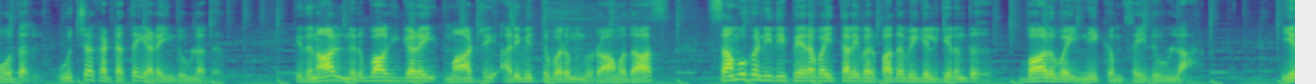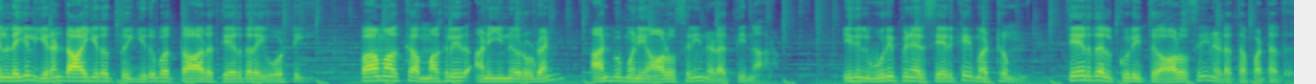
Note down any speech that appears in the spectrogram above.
மோதல் உச்சகட்டத்தை அடைந்துள்ளது. இதனால் நிர்வாகிகளை மாற்றி அறிவித்து வரும் ராமதாஸ் சமூக நீதி பேரவைத் தலைவர் பதவியில் இருந்து பாலுவை நீக்கம் செய்துள்ளார். இந்நிலையில் இரண்டாயிரத்து இருபத்தாறு தேர்தலை ஒட்டி பாமக மகளிர் அணியினருடன் அன்புமணி ஆலோசனை நடத்தினார். இதில் உறுப்பினர் சேர்க்கை மற்றும் தேர்தல் குறித்து ஆலோசனை நடத்தப்பட்டது.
